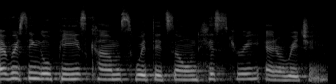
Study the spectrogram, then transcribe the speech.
Every single piece comes with its own history and origin.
